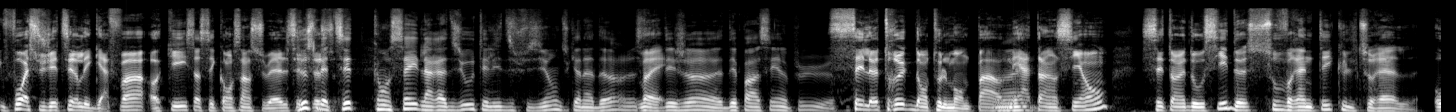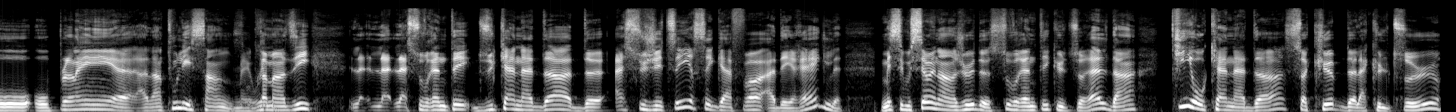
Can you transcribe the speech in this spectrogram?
Il faut assujettir les GAFA. OK, ça, c'est consensuel. C'est Juste le titre Conseil de la radio-télédiffusion du Canada, là, c'est Ouais. déjà euh, dépassé un peu. euh. C'est le truc dont tout le monde parle. Ouais. Mais attention, c'est un dossier de souveraineté culturelle au, au plein, euh, dans tous les sens. Mais oui. Autrement dit, la, la- la souveraineté du Canada de assujettir ses GAFA à des règles, mais c'est aussi un enjeu de souveraineté culturelle dans qui au Canada s'occupe de la culture?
